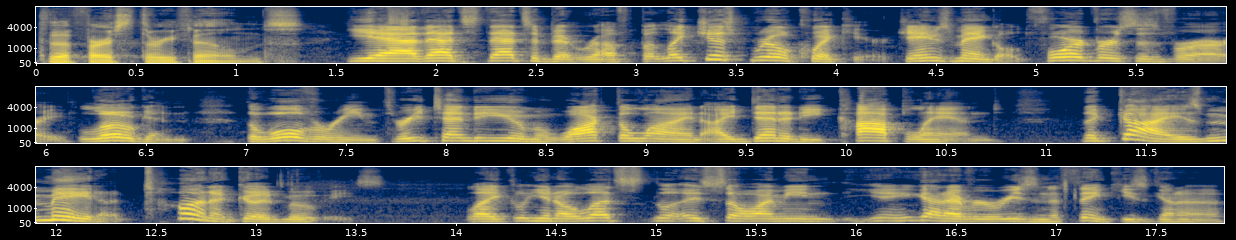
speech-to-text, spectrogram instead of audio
to the first three films. Yeah, that's that's a bit rough, but like just real quick here. James Mangold, Ford versus Ferrari, Logan, The Wolverine, 310 to Yuma, Walk the Line, Identity, Copland. The guy has made a ton of good movies. Like, you know, let's so I mean, you, you got every reason to think he's to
